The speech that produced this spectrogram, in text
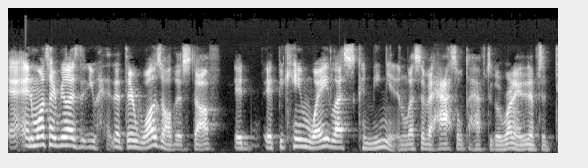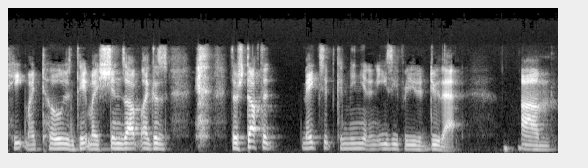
and once I realized that you that there was all this stuff, it it became way less convenient and less of a hassle to have to go running. I didn't have to tape my toes and tape my shins up, like, because there's stuff that makes it convenient and easy for you to do that. Um,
